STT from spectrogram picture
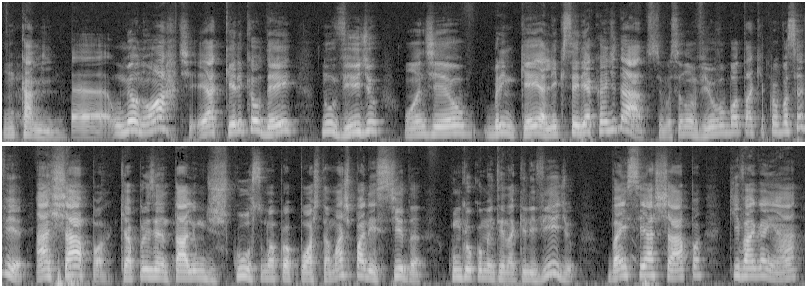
um caminho? É, o meu norte é aquele que eu dei no vídeo onde eu brinquei ali que seria candidato. Se você não viu, vou botar aqui para você ver. A chapa que apresentar ali um discurso, uma proposta mais parecida com o que eu comentei naquele vídeo, vai ser a chapa que vai ganhar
